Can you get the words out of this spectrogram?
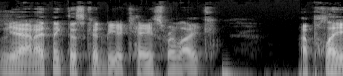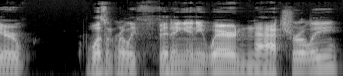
Yeah, and I think this could be a case where like a player wasn't really fitting anywhere naturally,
